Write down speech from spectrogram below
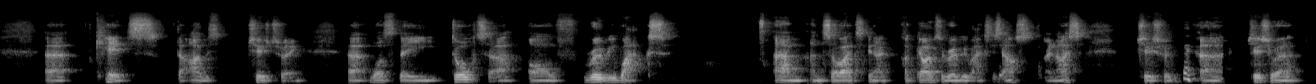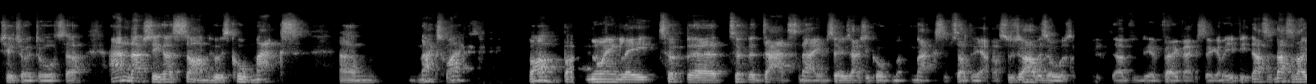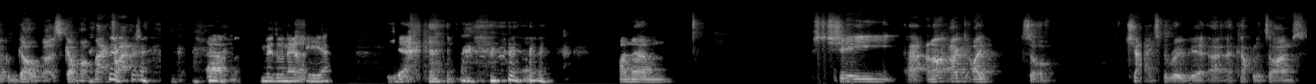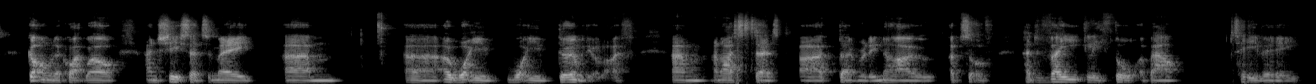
uh, kids that I was tutoring uh, was the daughter of Ruby Wax. Um, and so I, you know, I go to Ruby Wax's house, very nice, tutor, uh, tutor, her, tutor her daughter, and actually her son, who is called Max, um, Max Wax. But, but annoyingly took the took the dad's name, so he was actually called Max something else. Which I was always uh, very vexing. I mean, if you, that's that's an open goal, guys. Come on, Max Wax. um, Middle neck Uh, here. yeah. and um, she uh, and I, I, I sort of chatted to Ruby a, a couple of times, got on with her quite well, and she said to me, um, uh, "Oh, what are you what are you doing with your life?" Um, and I said, "I don't really know." I sort of had vaguely thought about TV.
